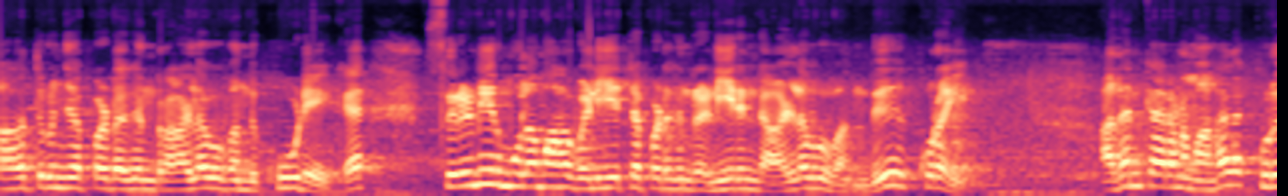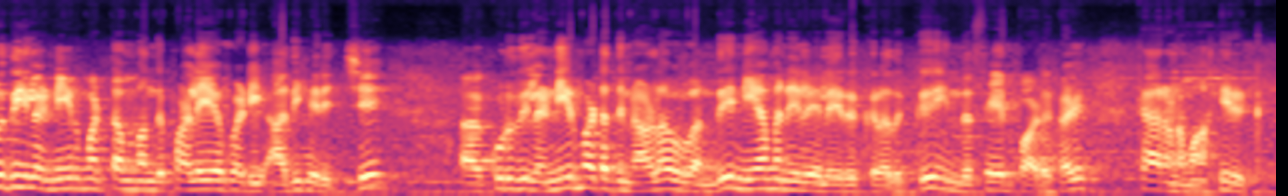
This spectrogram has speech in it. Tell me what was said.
அகத்துறிஞ்சப்படுகின்ற அளவு வந்து கூடேக்க சிறுநீர் மூலமாக வெளியேற்றப்படுகின்ற நீரின் அளவு வந்து குறையும். அதன் காரணமாக குருதியில் நீர்மட்டம் வந்து பழையபடி அதிகரித்து குருதியில் நீர்மட்டத்தின் அளவு வந்து நியம நிலையில் இருக்கிறதுக்கு இந்த செயற்பாடுகள் காரணமாக இருக்குது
